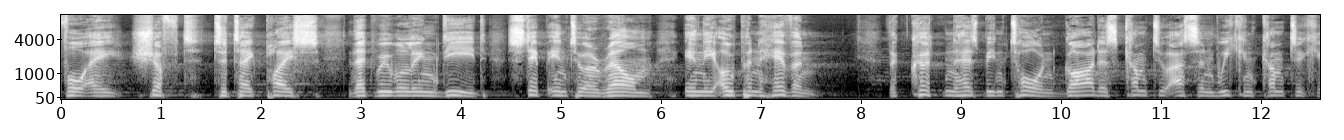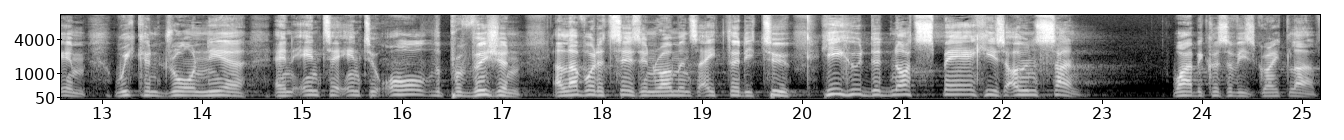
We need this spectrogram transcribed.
for a shift to take place, that we will indeed step into a realm in the open heaven the curtain has been torn. God has come to us and we can come to Him. We can draw near and enter into all the provision. I love what it says in Romans 8:32. He who did not spare his own son. Why? Because of his great love.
